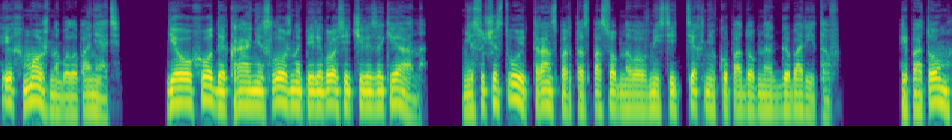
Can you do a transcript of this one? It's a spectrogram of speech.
Их можно было понять. Геоходы крайне сложно перебросить через океан. Не существует транспорта, способного вместить технику подобных габаритов. И потом,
